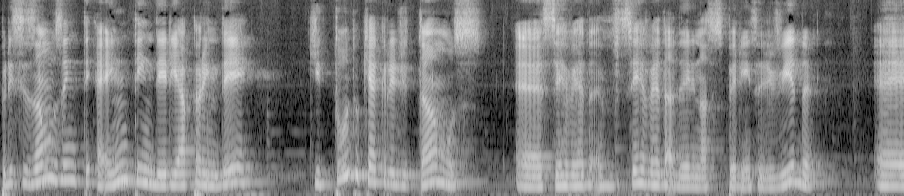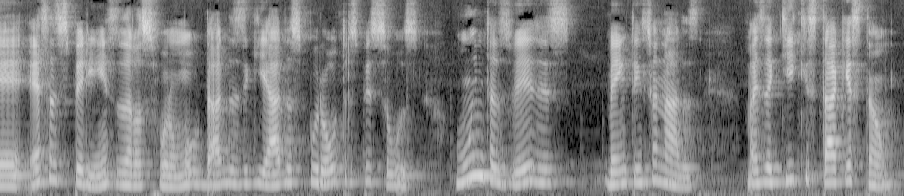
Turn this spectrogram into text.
precisamos ent é, entender e aprender que tudo que acreditamos é, ser, verdade, ser verdadeiro em nossa experiência de vida, é, essas experiências elas foram moldadas e guiadas por outras pessoas, muitas vezes bem intencionadas. Mas aqui que está a questão.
